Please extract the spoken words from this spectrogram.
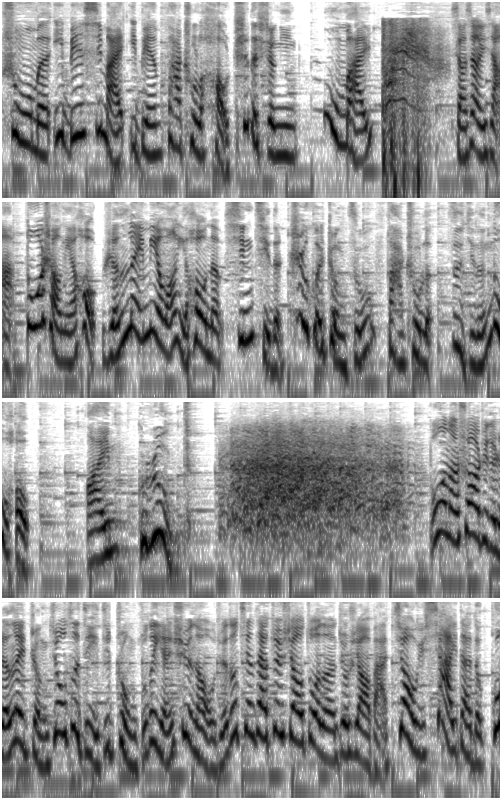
树木们一边吸霾一边发出了好吃的声音，雾霾。想象一下啊，多少年后人类灭亡以后呢，兴起的智慧种族发出了自己的怒吼，I'm Groot。不过呢，说到这个人类拯救自己以及种族的延续呢，我觉得现在最需要做的呢，就是要把教育下一代的工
